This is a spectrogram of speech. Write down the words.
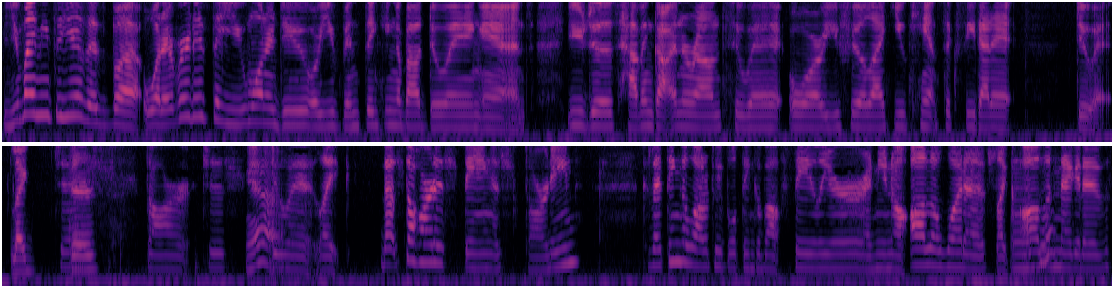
you might need to hear this, but whatever it is that you want to do or you've been thinking about doing and you just haven't gotten around to it or you feel like you can't succeed at it, do it. Like Just there's start. Just Yeah. do it. Like that's the hardest thing is starting. Because I think a lot of people think about failure and you know all the what ifs, like all the Mhm. negatives,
